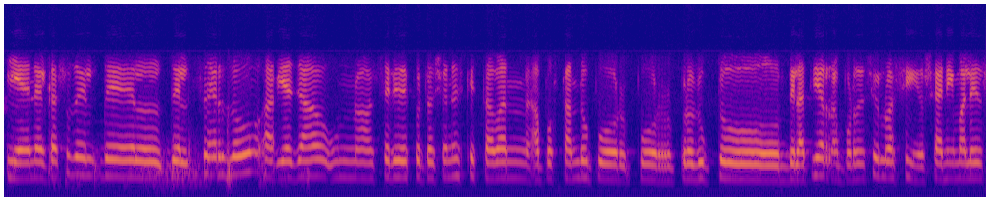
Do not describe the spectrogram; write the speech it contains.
Y en el caso del, del, del, cerdo, había ya una serie de explotaciones que estaban apostando por, por producto de la tierra, por decirlo así, o sea, animales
